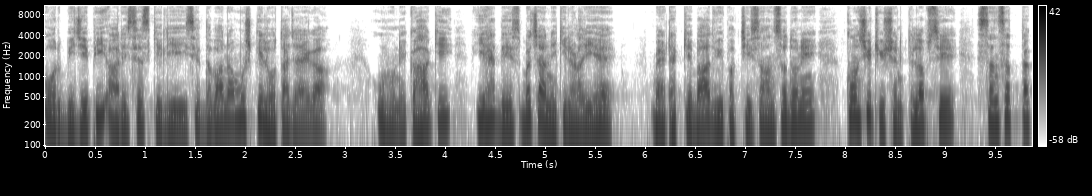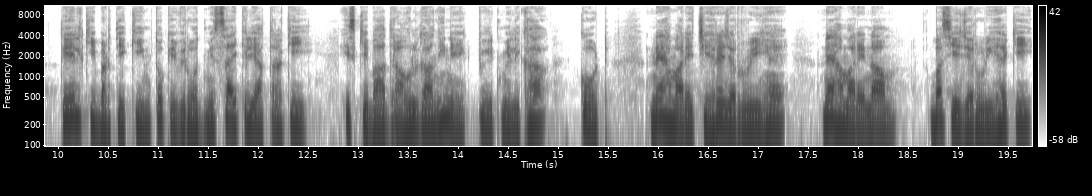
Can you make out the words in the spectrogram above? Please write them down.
और बीजेपी आरएसएस के लिए इसे दबाना मुश्किल होता जाएगा। उन्होंने कहा कि यह देश बचाने की लड़ाई है। बैठक के बाद विपक्षी सांसदों ने कॉन्स्टिट्यूशन क्लब से संसद तक तेल की बढ़ती कीमतों के विरोध में साइकिल यात्रा की। इसके बाद राहुल गांधी ने एक ट्वीट में लिखा कोट न हमारे चेहरे ज़रूरी हैं, न हमारे नाम। बस ये ज़रूरी है कि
